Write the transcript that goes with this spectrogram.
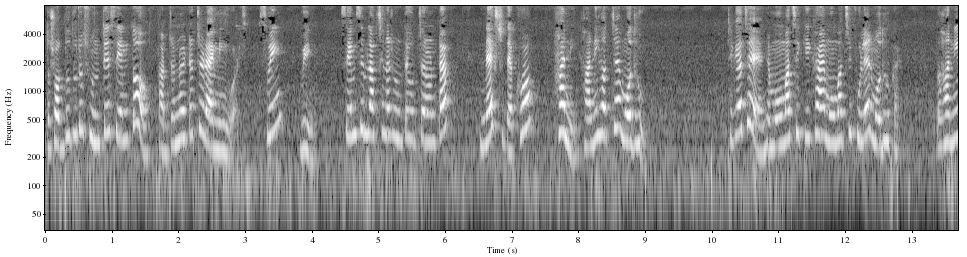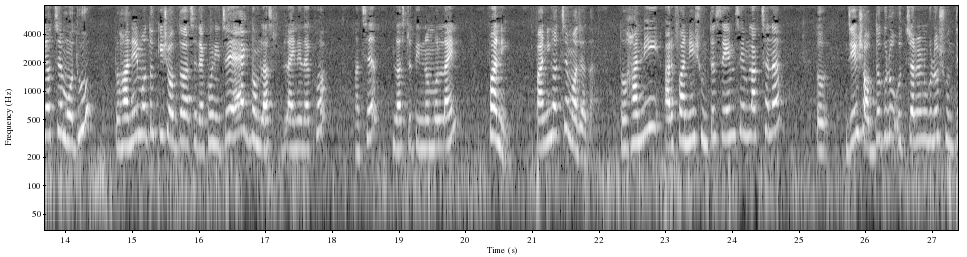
তো শব্দ দুটো শুনতে সেম তো, তার জন্য এটা হচ্ছে rhyming words swing wing same same লাগছে না শুনতে উচ্চারণটা। নেক্সট দেখো হানি হানি হচ্ছে মধু। ঠিক আছে? যে মৌমাছি কি খায়? মৌমাছি ফুলের মধু খায়। তো হানি হচ্ছে মধু। তো হানির মতো কি শব্দ আছে দেখো নিচে? একদম লাস্ট লাইনে দেখো। আছে? লাস্টে তিন নম্বর লাইন ফানি ফানি হচ্ছে মজাদার। তো হানি আর ফানি শুনতে সেম সেম লাগছে না? তো যে শব্দগুলো, উচ্চারণগুলো শুনতে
